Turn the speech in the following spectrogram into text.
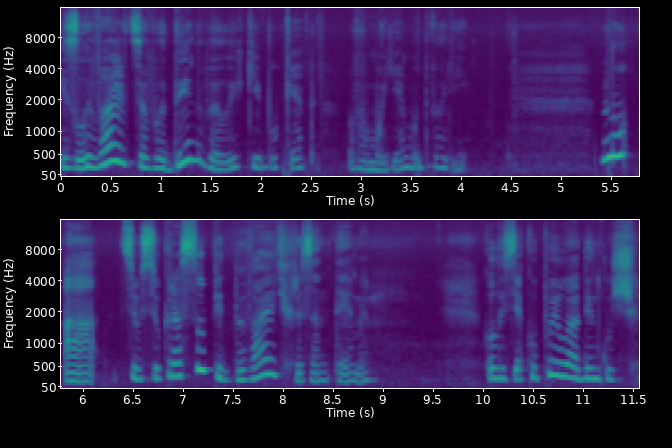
і зливаються в один великий букет в моєму дворі. Ну, а цю всю красу підбивають хризантеми. Колись я купила один кущ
